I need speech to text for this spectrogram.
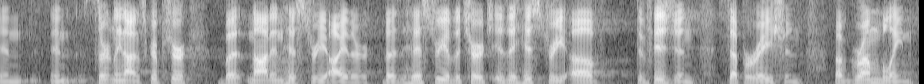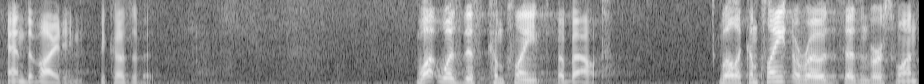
In, in, certainly not in Scripture, but not in history either. The history of the church is a history of division, separation, of grumbling and dividing because of it. What was this complaint about? Well, a complaint arose, it says in verse 1,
